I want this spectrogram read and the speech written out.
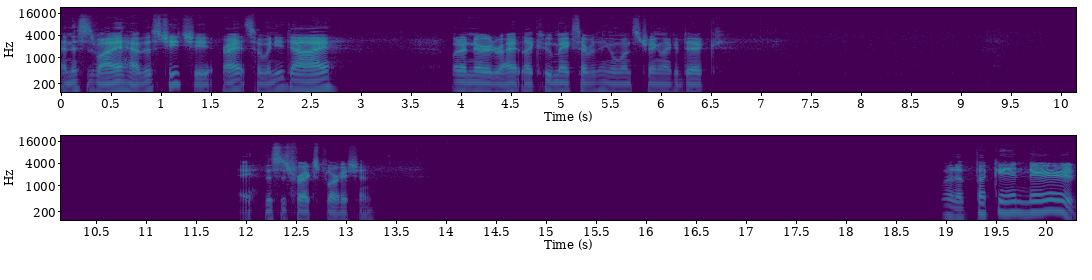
And this is why I have this cheat sheet, right? So when you die, what a nerd, right? Like, who makes everything in one string like a dick? Hey, this is for exploration. What a fucking nerd!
